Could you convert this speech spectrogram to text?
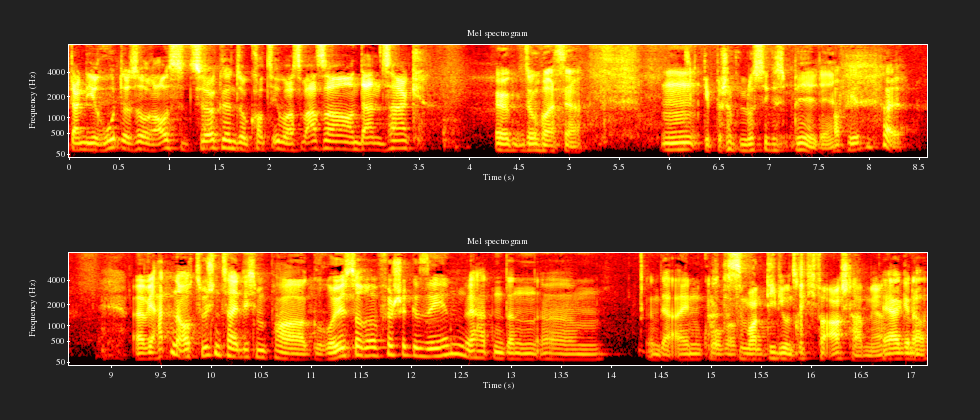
dann die Route so rauszuzirkeln, so kurz übers Wasser und dann zack. Irgend sowas, ja. Gibt bestimmt ein lustiges Bild, ey. Auf jeden Fall. Äh, Wir hatten auch zwischenzeitlich ein paar größere Fische gesehen. Wir hatten dann ähm, in der einen Kurve. Das waren die, die uns richtig verarscht haben, ja? ja, genau.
